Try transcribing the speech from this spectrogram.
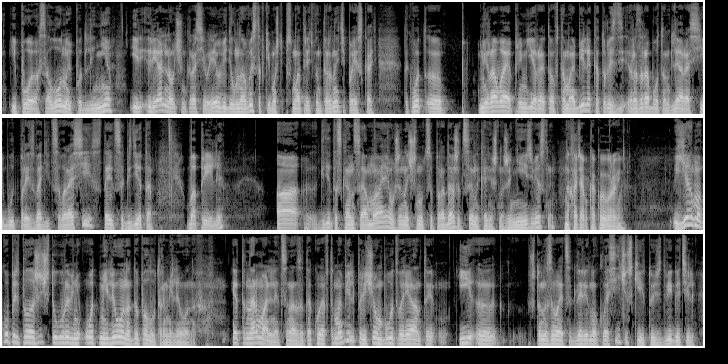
и по салону, и по длине. И реально очень красиво. Я его видел на выставке, можете посмотреть в интернете, поискать. Так вот, э, мировая премьера этого автомобиля, который разработан для России, будет производиться в России, состоится где-то в апреле, а где-то с конца мая уже начнутся продажи. Цены, конечно же, неизвестны. Ну, хотя бы какой уровень? Я могу предположить, что уровень от миллиона до полутора миллионов. Это нормальная цена за такой автомобиль, причем будут варианты и э, что называется, для Рено классические, то есть двигатель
